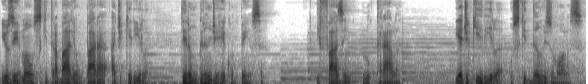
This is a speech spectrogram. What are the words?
E os irmãos que trabalham para adquiri-la terão grande recompensa e fazem lucrá-la e adquiri-la os que dão esmolas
